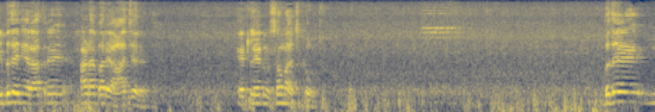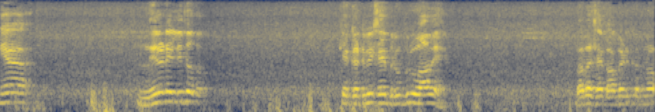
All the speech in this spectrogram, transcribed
એ બધા અહીંયા રાત્રે સાડા બારે હાજર હતા. એટલે એનું સમાજ કહું છું. બધે ત્યાં નિર્ણય લીધો હતો કે ગઢવી સાહેબ રૂબરૂ આવે. બાબા સાહેબ આંબેડકરનો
